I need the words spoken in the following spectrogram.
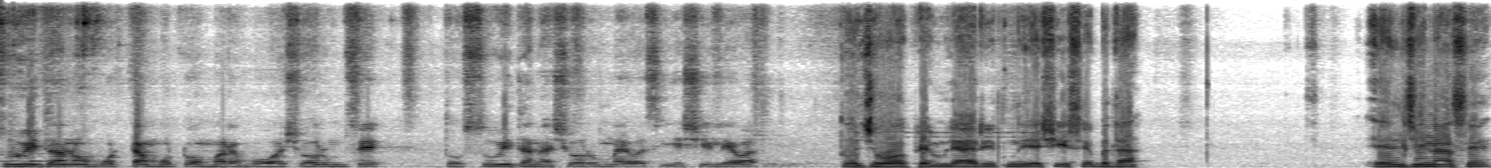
સુવિધાનો મોટા મોટો અમારે મોવા શોરૂમ છે. તો સુવિધાના શોરૂમમાં આવ્યા છીએ એસી લેવા. તો જો ફેમિલી આ રીતનું એસી છે બધા. એલજીના છે.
